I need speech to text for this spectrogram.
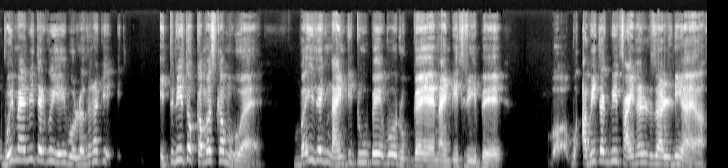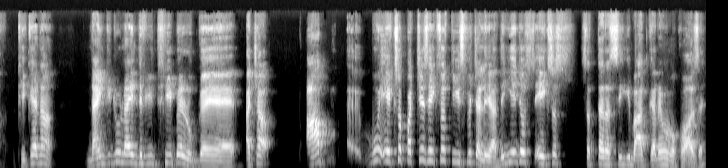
वही मैं भी तेरे को यही बोल रहा था ना कि इतनी तो कम से कम हुआ है भाई देख 92 पे वो रुक गए हैं 93 पे अभी तक भी फाइनल रिज़ल्ट नहीं आया ठीक है ना 92 93 पे रुक गए हैं अच्छा आप अ, वो 125 130 पे चले जाते ये जो 170 80 की बात कर रहे हैं, वो बकवास है।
